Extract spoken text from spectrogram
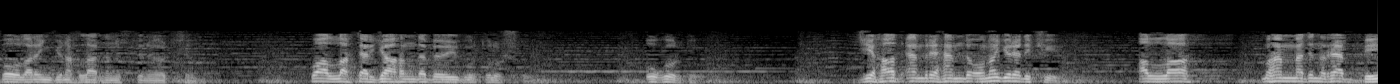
və onların günahlarının üstünü örtsün. Bu Allah dərgahında böyük qurtuluşdur, uğurdur. Cihad əmri həm də ona görədir ki, Allah Muhammedin Rəbbi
